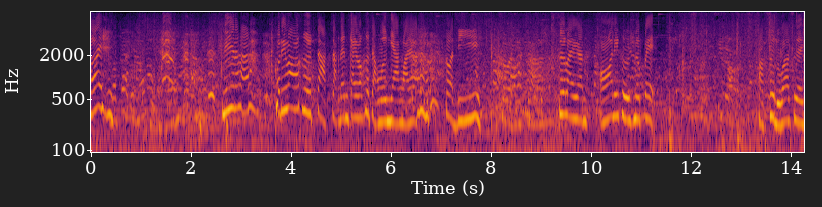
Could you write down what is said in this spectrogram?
เฮ้ย นี่นะคะ คนที่ว่าก็คือจากจากแดนไกลก็คือจากเมืองยางมานะคะสวัสดี วัสดีจ้าซื้ออะไรกัน อ๋อ นี่คือเนื้อเปะฝากซื้อหรือว่าซื้อเอง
